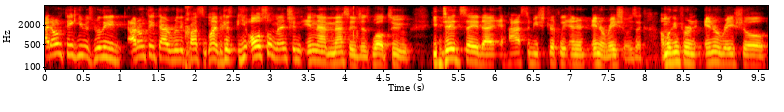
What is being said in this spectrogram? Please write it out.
I don't think he was really. I don't think that really crossed his mind because he also mentioned in that message as well too. He did say that it has to be strictly inter- interracial. He's like, I'm looking for an interracial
